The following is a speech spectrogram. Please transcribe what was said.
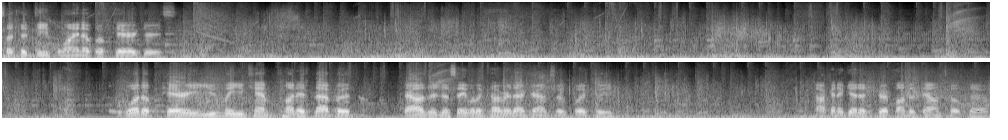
such a deep lineup of characters. What a parry. Usually you can't punish that, but Bowser just able to cover that ground so quickly. Not gonna get a trip on the down tilt though.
